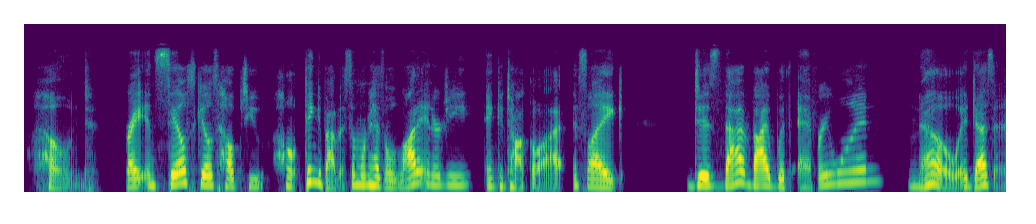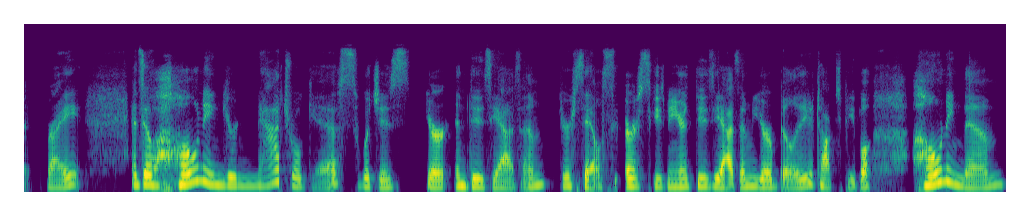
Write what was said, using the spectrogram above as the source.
honed right? And sales skills helps you hone, think about it. Someone has a lot of energy and can talk a lot. It's like, does that vibe with everyone? No, it doesn't, right? And so honing your natural gifts, which is your enthusiasm, your sales, or excuse me, your enthusiasm, your ability to talk to people, honing them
